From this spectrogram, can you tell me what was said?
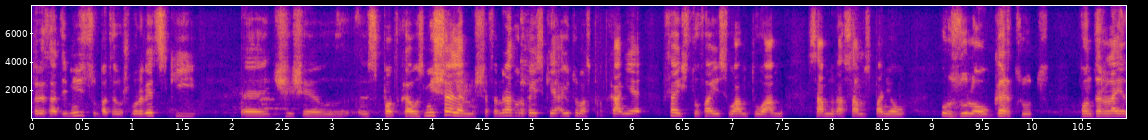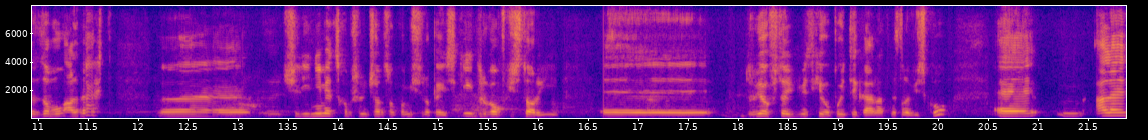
prezes Rady Ministrów Mateusz Morawiecki e, dzisiaj się spotkał z Michelem, szefem Rady Europejskiej, a jutro ma spotkanie face to face, one to one, sam na sam z panią Urzulą Gertrud von der Leyen z domu Albrecht, e, czyli niemiecką przewodniczącą Komisji Europejskiej, drugą w historii, e, drugiego w historii niemieckiego polityka na tym stanowisku. Ale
